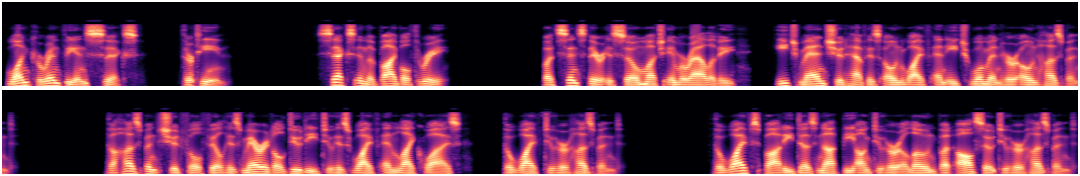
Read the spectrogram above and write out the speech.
1 Corinthians 6 13. Sex in the Bible 3. But since there is so much immorality, each man should have his own wife and each woman her own husband. The husband should fulfill his marital duty to his wife and likewise, the wife to her husband. The wife's body does not belong to her alone but also to her husband.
